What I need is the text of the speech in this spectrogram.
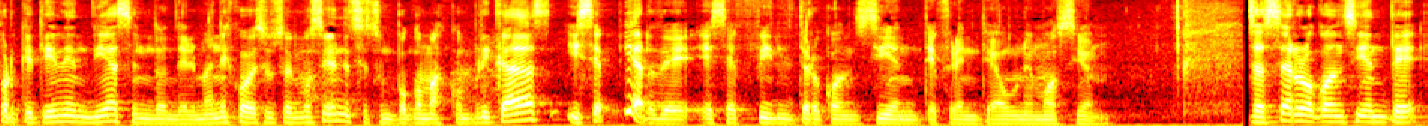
porque tienen días en donde el manejo de sus emociones es un poco más complicadas y se pierde ese filtro consciente frente a una emoción. Hacerlo consciente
